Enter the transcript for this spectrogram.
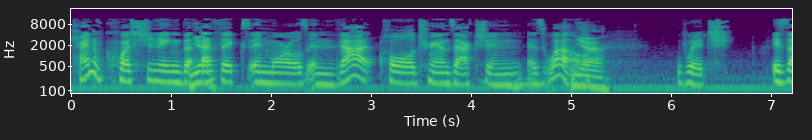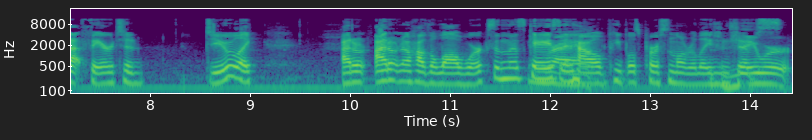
kind of questioning the Yeah. ethics and morals in that whole transaction as well. yeah. Which is that fair to do? Like I don't I don't know how the law works in this case Right. and how people's personal relationships They were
